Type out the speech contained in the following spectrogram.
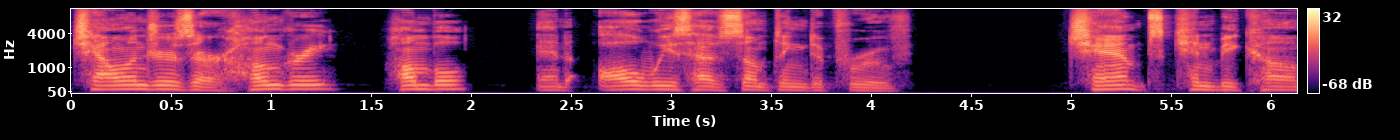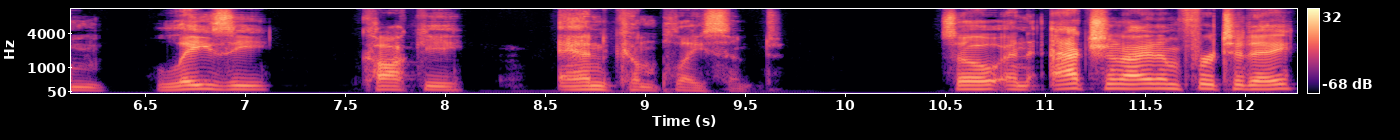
Challengers are hungry, humble, and always have something to prove. Champs can become lazy, cocky, and complacent. So, an action item for today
